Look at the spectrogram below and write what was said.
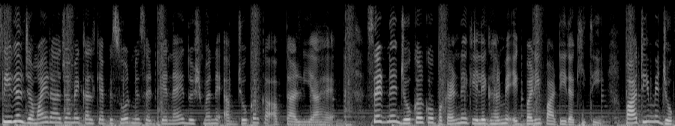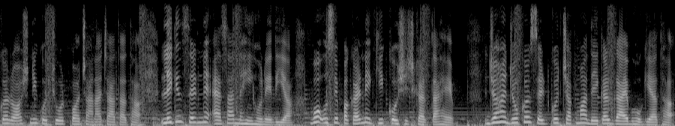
सीरियल जमाई राजा में कल के एपिसोड में सिड के नए दुश्मन ने अब जोकर का अवतार लिया है। सिड ने जोकर को पकड़ने के लिए घर में एक बड़ी पार्टी रखी थी। पार्टी में जोकर रोशनी को चोट पहुंचाना चाहता था लेकिन सिड ने ऐसा नहीं होने दिया। वो उसे पकड़ने की कोशिश करता है जहाँ जोकर सिड को चकमा देकर गायब हो गया था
